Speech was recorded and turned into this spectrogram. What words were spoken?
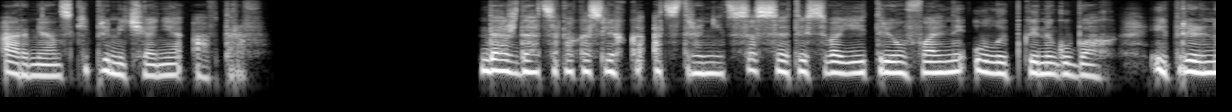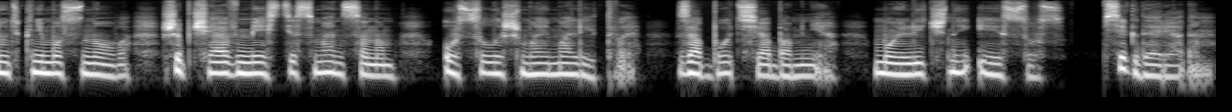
Армянские примечания авторов. Дождаться, пока слегка отстраниться с этой своей триумфальной улыбкой на губах и прильнуть к нему снова, шепча вместе с Мэнсоном «Услышь мои молитвы, заботься обо мне, мой личный Иисус, всегда рядом.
